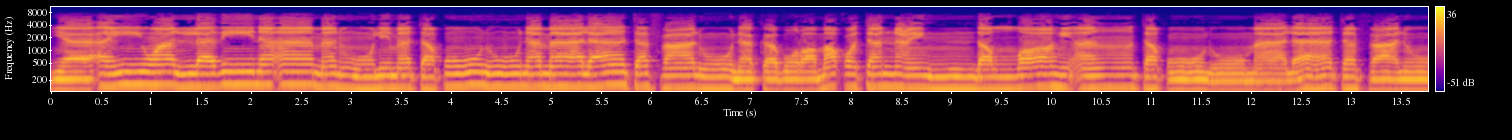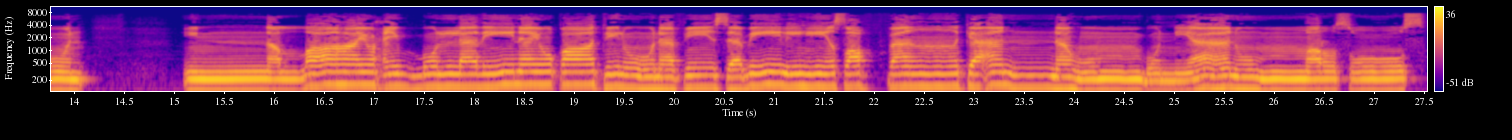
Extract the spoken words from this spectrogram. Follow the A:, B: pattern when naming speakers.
A: يا أيها الذين آمنوا لم تقولون ما لا تفعلون كبر مقتا عند الله أن تقولوا ما لا تفعلون إن الله يحب الذين يقاتلون في سبيله صفا كأنهم بنيان مرصوص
